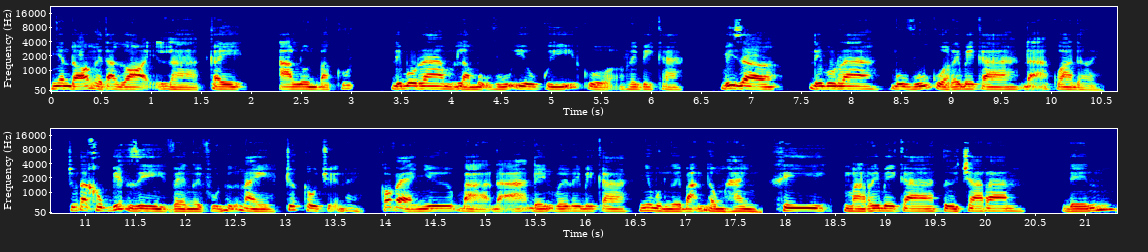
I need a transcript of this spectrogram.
Nhân đó người ta gọi là cây Alon Bakut. Deborah là mụ vú yêu quý của Rebecca. Bây giờ, Deborah, mụ vú của Rebecca đã qua đời. Chúng ta không biết gì về người phụ nữ này trước câu chuyện này. Có vẻ như bà đã đến với Rebecca như một người bạn đồng hành khi mà Rebecca từ Charan đến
